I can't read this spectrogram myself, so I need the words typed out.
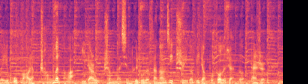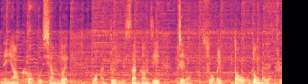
维护保养成本的话，1.5升的新推出的三缸机是一个比较不错的选择。但是您要克服相对我们对于三缸机这种所谓抖动的认知。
